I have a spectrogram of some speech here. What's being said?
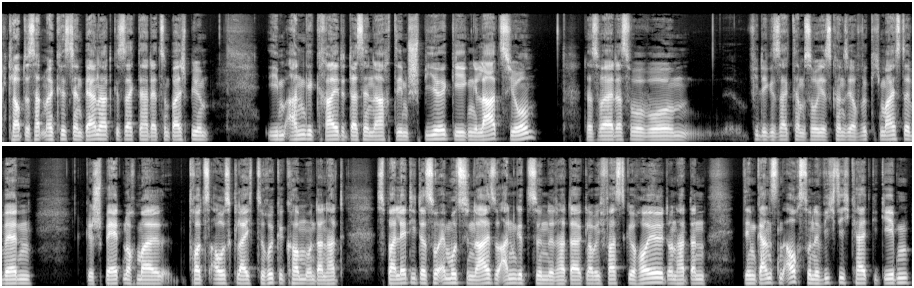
ich glaube, das hat mal Christian Bernhard gesagt, da hat er zum Beispiel ihm angekreidet, dass er nach dem Spiel gegen Lazio, das war ja das, wo, wo viele gesagt haben, so, jetzt können sie auch wirklich Meister werden, spät nochmal trotz Ausgleich zurückgekommen und dann hat Spalletti das so emotional so angezündet, hat da, glaube ich, fast geheult und hat dann dem Ganzen auch so eine Wichtigkeit gegeben.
